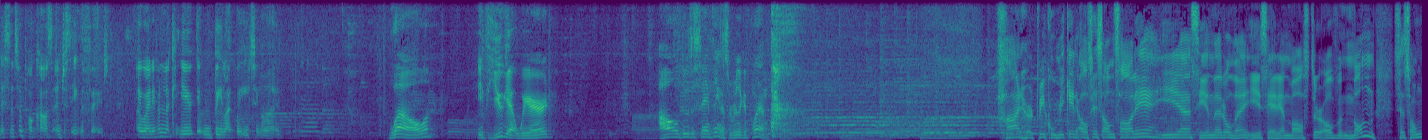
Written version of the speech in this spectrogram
listen to a podcast, and just eat the food. I won't even look at you. It will be like we're eating alone. Well, if you get weird, I'll do the same thing. That's a really good plan. Her hørte vi komiker Asis Ansari i eh, sin rolle i serien Master of None. Sesong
